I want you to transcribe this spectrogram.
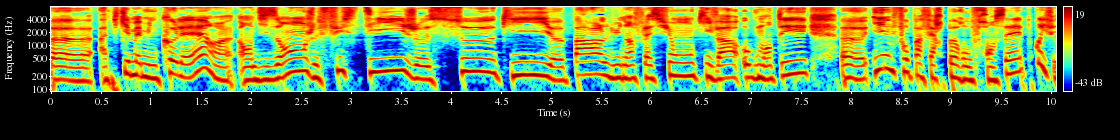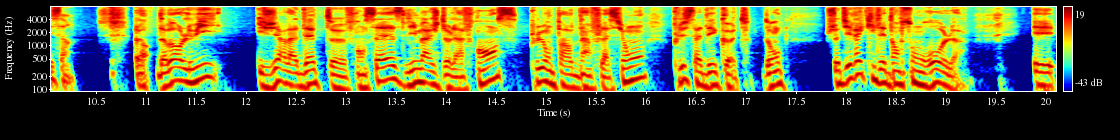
euh, a piqué même une colère en disant je fustige ceux qui euh, parlent d'une inflation qui va augmenter. Euh, il ne faut pas faire peur aux Français. Pourquoi il fait ça? Alors d'abord, lui, il gère la dette euh, française, l'image de la France. Plus on parle d'inflation, plus ça décote. Donc, je dirais qu'il est dans son rôle. Et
